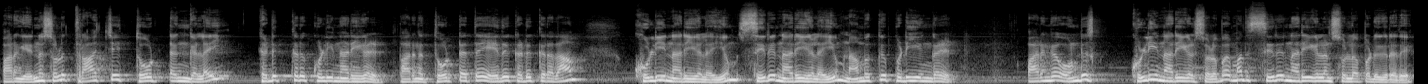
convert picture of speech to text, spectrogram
பாருங்கள் என்ன சொல்லு திராட்சை தோட்டங்களை கெடுக்கிற குழி நரிகள் பாருங்கள் தோட்டத்தை எது கெடுக்கிறதாம்? குழி நரிகளையும் சிறு நரிகளையும் நமக்கு பிடியுங்கள். பாருங்கள் ஒன்று குழி நரிகள் சொல்லப்போ மற்ற சிறு நரிகள்னு சொல்லப்படுகிறது.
